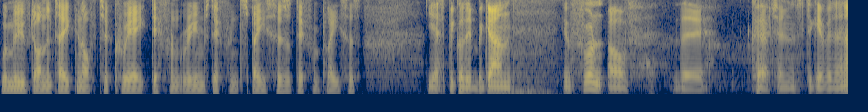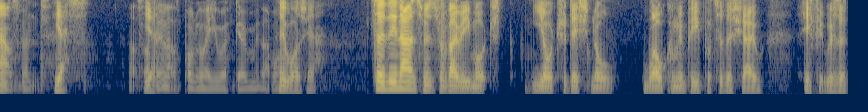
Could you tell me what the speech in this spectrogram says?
were moved on and taken off to create different rooms, different spaces, different places. Yes, because it began in front of the curtains to give an announcement. Yes, That's I Yeah. think that's probably where you were going with that one. it was. Yeah. So the announcements were very much your traditional welcoming people to the show. If it was a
